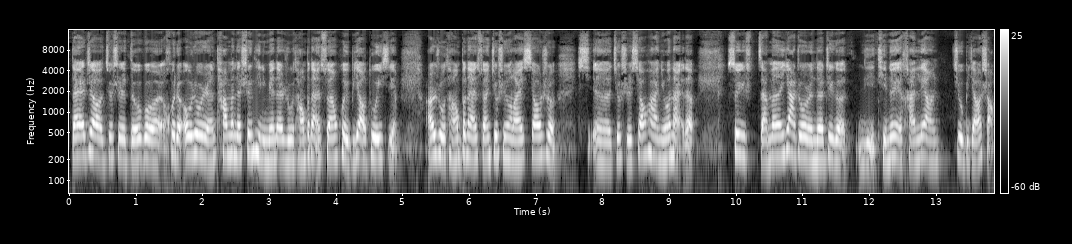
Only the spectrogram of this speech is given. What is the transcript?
大家知道，就是德国或者欧洲人，他们的身体里面的乳糖不耐酸会比较多一些，而乳糖不耐酸就是用来销售，呃，就是消化牛奶的，所以咱们亚洲人的这个里体内含量就比较少，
